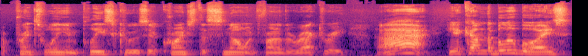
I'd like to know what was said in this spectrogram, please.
A Prince William police cruiser crunched the snow in front of the rectory. Ah, here come the blue boys.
